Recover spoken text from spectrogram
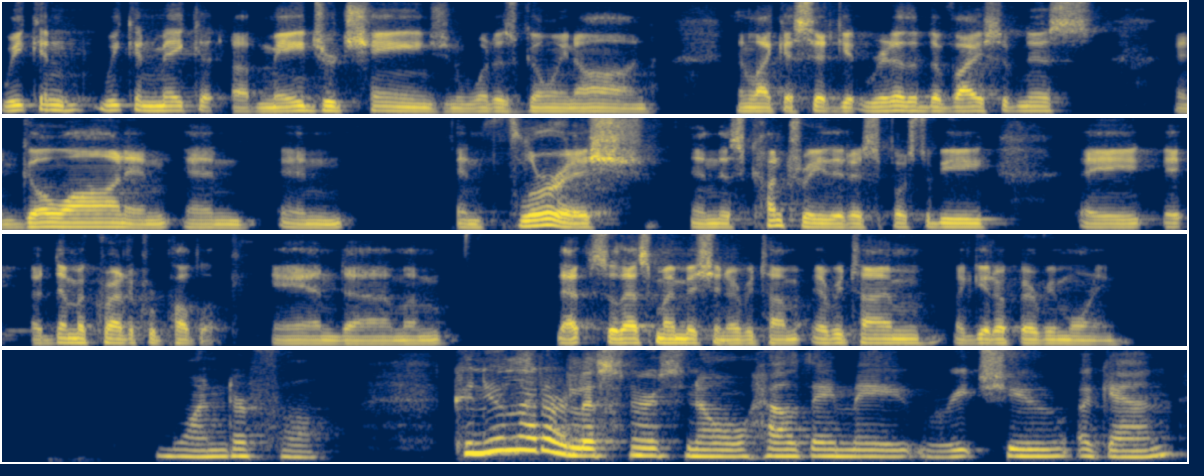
we can we can make a, a major change in what is going on. And like I said, get rid of the divisiveness and go on and and and and flourish in this country that is supposed to be a, a, democratic republic. And um, I'm, that's so that's my mission every time every time I get up every morning. Wonderful. Can you let our listeners know how they may reach you again?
